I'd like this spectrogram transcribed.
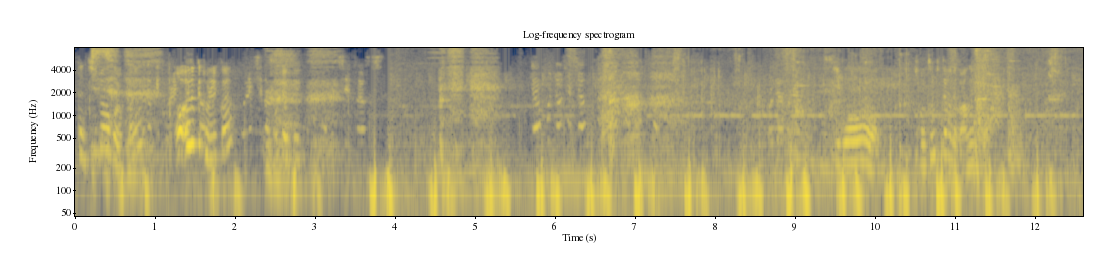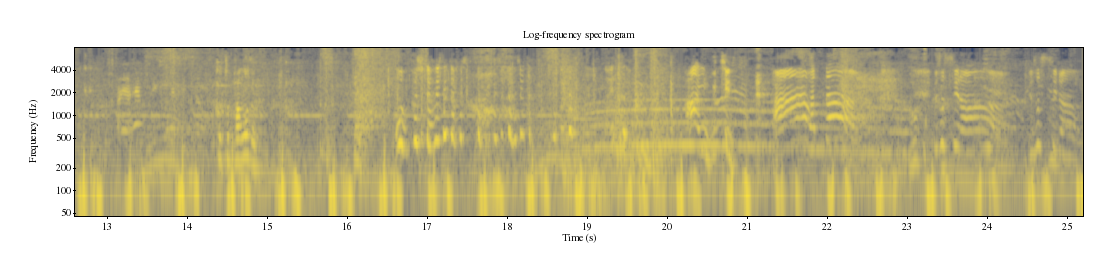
일단 치료하고 올까요? 어, 이렇게 돌릴까요? 오케이, 오케이. 이거 정승 때문에 망했어. 저, 저 방어 좀. 어, 회수다, 회수다, 회수다, 회수다, 회수다, 회수다. 아, 이 미친. 아, 맞다. 유서 씨랑, 유서 씨랑.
